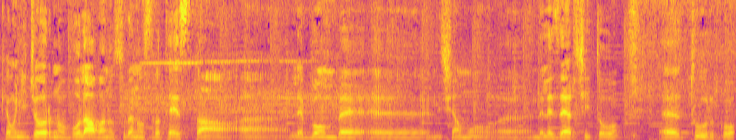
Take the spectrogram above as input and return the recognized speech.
che ogni giorno volavano sulla nostra testa le bombe diciamo, dell'esercito turco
